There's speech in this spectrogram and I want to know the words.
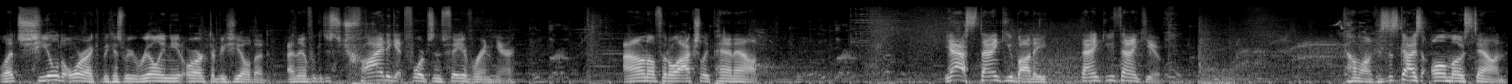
Let's shield Orik because we really need Orik to be shielded. And then if we could just try to get Fortune's Favor in here. I don't know if it'll actually pan out. Yes, thank you, buddy. Thank you, thank you. Come on, because this guy's almost down.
